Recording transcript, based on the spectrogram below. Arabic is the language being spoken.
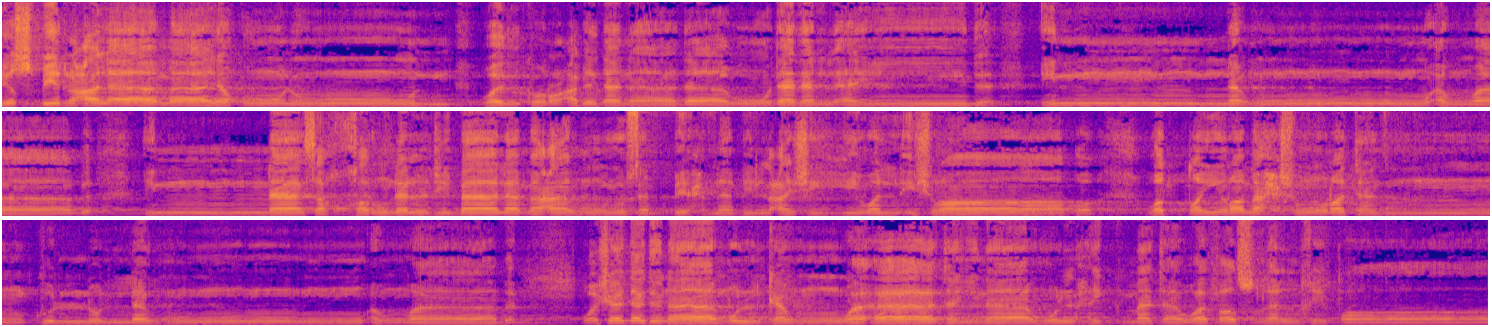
اصبر على ما يقولون واذكر عبدنا داود ذا الأيد. إنه أواب. إنا سخرنا الجبال معه يسبحن بالعشي والإشراق والطير محشورة كل له أواب. وشددنا ملكا وآتيناه الحكمة وفصل الخطاب.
